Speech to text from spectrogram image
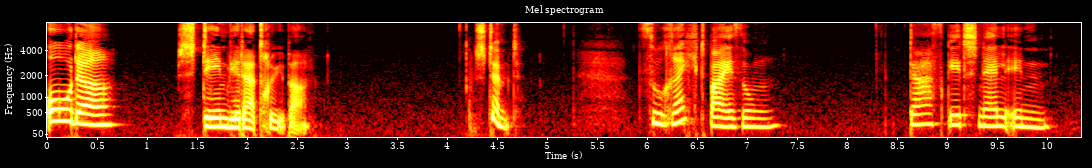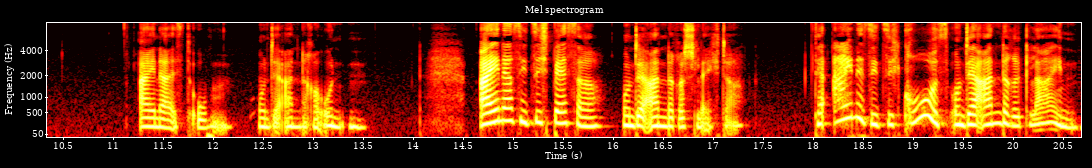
Oder stehen wir da drüber? Stimmt. Zurechtweisung. Das geht schnell in. Einer ist oben und der andere unten. Einer sieht sich besser und der andere schlechter. Der eine sieht sich groß und der andere klein.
